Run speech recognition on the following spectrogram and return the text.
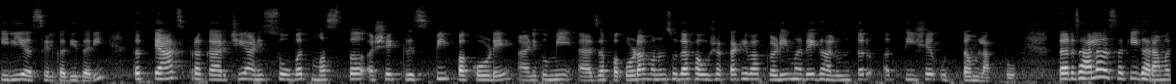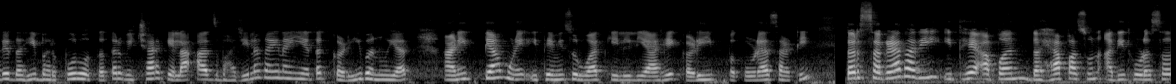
केली असेल कधीतरी तर त्याच प्रकारची आणि सोबत मस्त असे क्रिस्पी पकोडे आणि तुम्ही ॲज अ पकोडा म्हणून सुद्धा खाऊ शकता किंवा कढीमध्ये घालून तर अतिशय उत्तम लागतो. तर झालं असं की घरामध्ये दही भरपूर होतं तर विचार केला आज भाजीला काही नाही आहे तर कढी बनवूयात. आणि त्यामुळे इथे मी सुरुवात केलेली आहे कढी पकोड्यासाठी. तर सगळ्यात आधी इथे आपण दह्यापासून आधी थोडंसं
